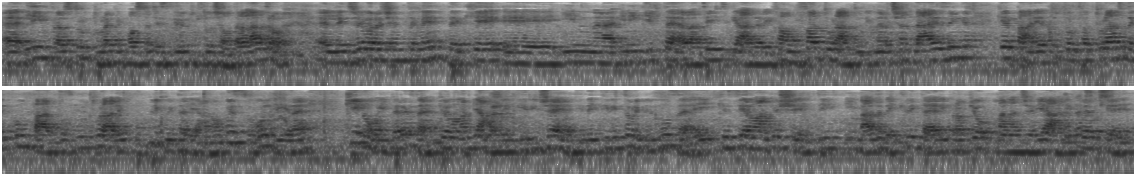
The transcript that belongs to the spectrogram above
eh, l'infrastruttura che possa gestire tutto ciò. Tra l'altro eh, leggevo recentemente che eh, in, in, Inghilterra la Tate Gallery fa un fatturato di merchandising che è pari a tutto il fatturato del comparto culturale pubblico italiano. Questo vuol dire che noi per esempio non abbiamo dei dirigenti, dei direttori dei musei che siano anche scelti in base a dei criteri proprio manageriali. Perché?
